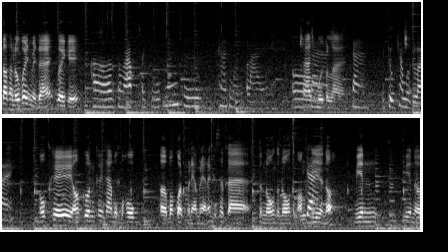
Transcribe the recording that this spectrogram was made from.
តោះខាងនោះវិញមិនដែរធ្វើអីគេអឺសម្រាប់សាច់ជ្រូកហ្នឹងគឺឆាជាមួយនឹងបន្លែឆាជាមួយបន្លែចាជូកឆាមួយបន្លែ អូខេអរគុណឃើញថាមុខម្ហូបអឺរបស់គាត់ម្នាក់ម្នាក់ហ្នឹងគឺសិតតែតំណងតំណងទាំងអស់គ្នាเนาะមានមានអឺ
